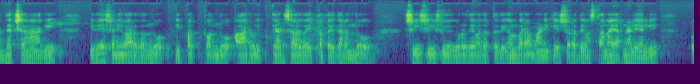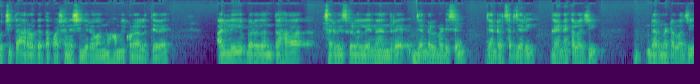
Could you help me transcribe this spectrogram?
ಅಧ್ಯಕ್ಷನಾಗಿ ಇದೇ ಶನಿವಾರದಂದು ಇಪ್ಪತ್ತೊಂದು ಆರು ಎರಡು ಸಾವಿರದ ಇಪ್ಪತ್ತೈದರಂದು ಶ್ರೀ ಶ್ರೀ ಶ್ರೀ ಗುರುದೇವ ದತ್ತ ದಿಗಂಬರ ಮಾಣಿಕೇಶ್ವರ ದೇವಸ್ಥಾನ ಎರ್ನಳಿಯಲ್ಲಿ ಉಚಿತ ಆರೋಗ್ಯ ತಪಾಸಣೆ ಶಿಬಿರವನ್ನು ಹಮ್ಮಿಕೊಳ್ಳಲಿದ್ದೇವೆ. ಅಲ್ಲಿ ಬರೆದಂತಹ ಸರ್ವಿಸ್ಗಳಲ್ಲಿ ಏನಂದರೆ general medicine, general surgery, gynaecology, dermatology,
